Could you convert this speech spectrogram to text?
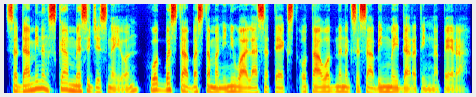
Sa dami ng scam messages ngayon, huwag basta-basta maniniwala sa text o tawag na nagsasabing may darating na pera.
